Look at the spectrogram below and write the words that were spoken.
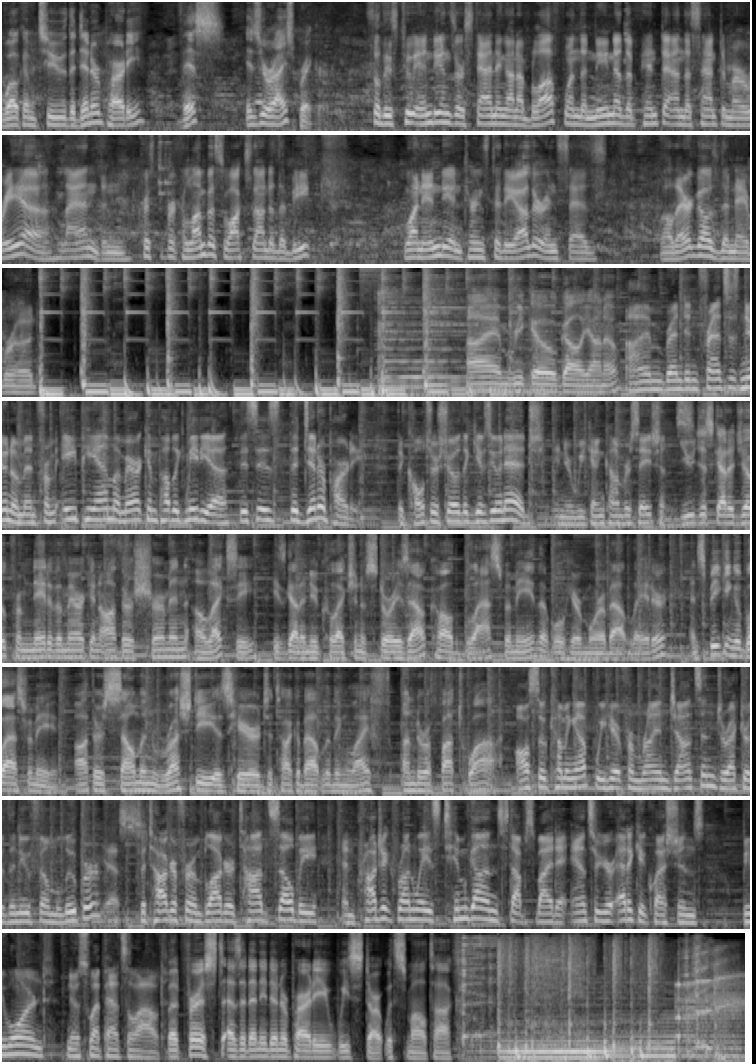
Welcome to the dinner party. This is your icebreaker. So these two Indians are standing on a bluff when the Nina, the Pinta, and the Santa Maria land, and Christopher Columbus walks down to the beach. One Indian turns to the other and says, Well, there goes the neighborhood. I'm Rico Galliano. I'm Brendan Francis Newnham, and from APM American Public Media, this is The Dinner Party, the culture show that gives you an edge in your weekend conversations. You just got a joke from Native American author Sherman Alexie. He's got a new collection of stories out called Blasphemy that we'll hear more about later. And speaking of blasphemy, author Salman Rushdie is here to talk about living life under a fatwa. also coming up, we hear from Rian Johnson, director of the new film Looper. Yes. Photographer and blogger Todd Selby, and Project Runway's Tim Gunn stops by to answer your etiquette questions. Be warned, no sweatpants allowed. But first, as at any dinner party, we start with small talk.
